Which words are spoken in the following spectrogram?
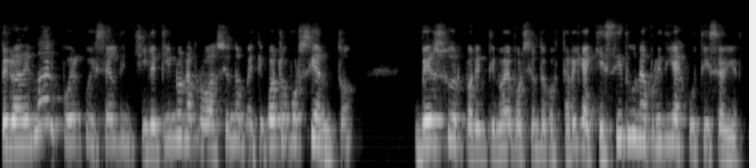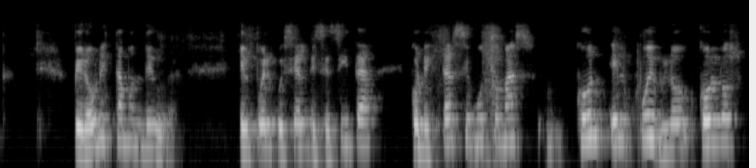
Pero además el Poder Judicial de Chile tiene una aprobación del 24%, versus el 49% de Costa Rica, que sí tiene una política de justicia abierta. Pero aún estamos en deuda. El Poder Judicial necesita conectarse mucho más con el pueblo, con los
